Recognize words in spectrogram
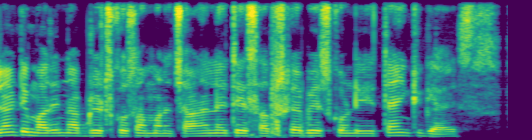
ఇలాంటి మరిన్ని అప్డేట్స్ కోసం మన ఛానల్ అయితే సబ్స్క్రైబ్ చేసుకోండి. Thank you guys.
